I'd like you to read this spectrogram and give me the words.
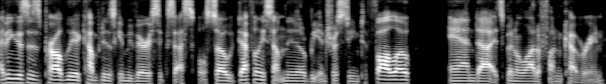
I think this is probably a company that's going to be very successful. So, definitely something that'll be interesting to follow. And uh, it's been a lot of fun covering.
